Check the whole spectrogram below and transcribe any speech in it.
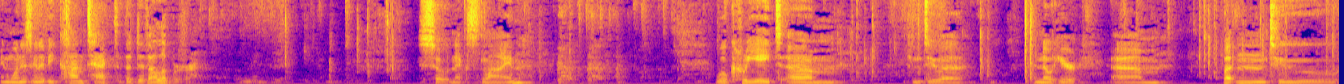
and one is going to be contact the developer. So next line, we'll create, um, can do a, a note here, um, button to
